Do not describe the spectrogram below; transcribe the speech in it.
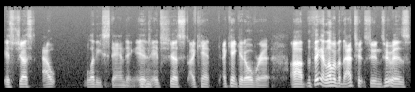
is just out bloody standing. It, Mhm. It's just I can't I can't get over it. Uh, the thing I love about that too, soon too is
